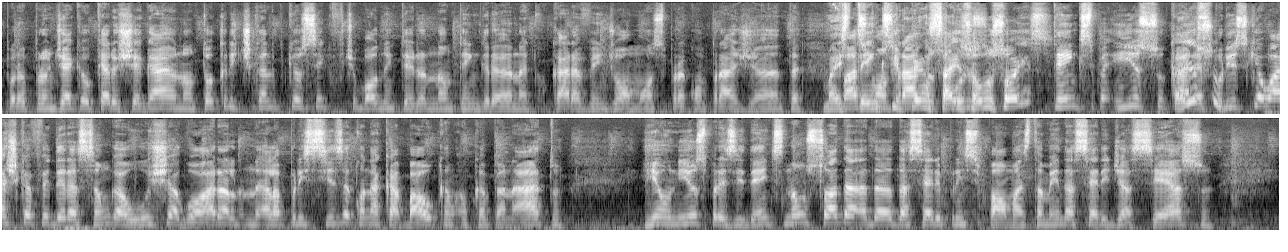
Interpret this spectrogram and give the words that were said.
Pra, pra onde é que eu quero chegar? Eu não tô criticando porque eu sei que o futebol do interior não tem grana, que o cara vende um almoço pra comprar janta. Mas tem que se pensar em soluções. tem que se isso, cara. É, isso. por isso que eu acho que a Federação Gaúcha agora, ela precisa, quando acabar o, o campeonato, reunir os presidentes, não só da, da, da série principal, mas também da série de acesso.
